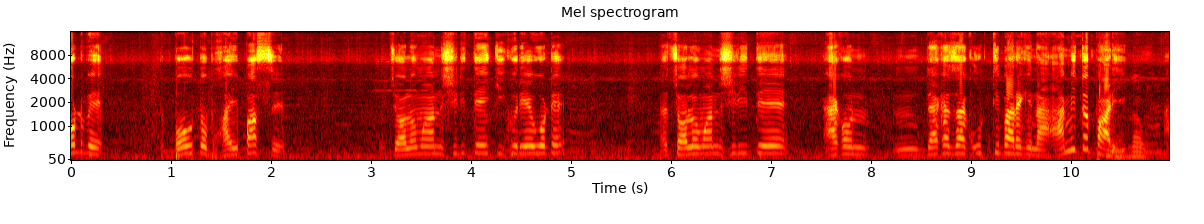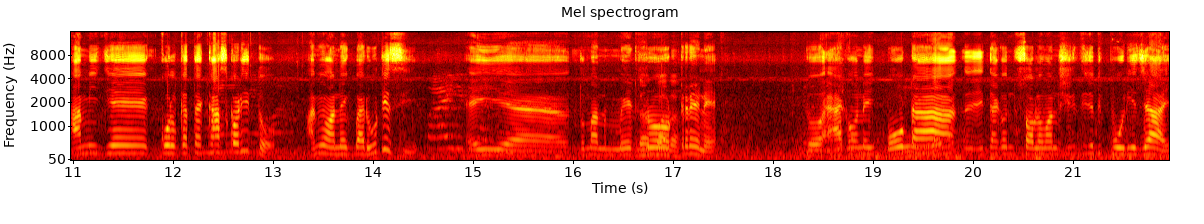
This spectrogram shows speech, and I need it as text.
উঠবে বউ তো ভয় পাচ্ছে। চলমান সিঁড়িতে কি করে ওঠে চলমান সিঁড়িতে এখন দেখা যাক উঠতে পারে কি না আমি তো পারি। আমি যে কলকাতায় কাজ করি তো আমি অনেকবার উঠেছি এই তোমার মেট্রো। ট্রেনে। তো এখন এই বউটা এখন চলমান সিঁড়িতে যদি পড়ে যায়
